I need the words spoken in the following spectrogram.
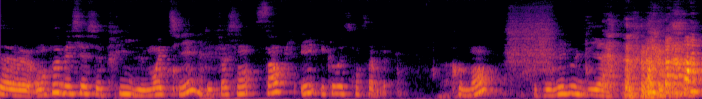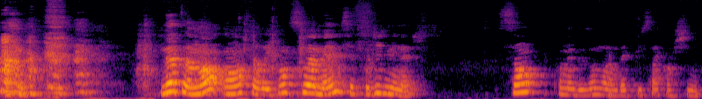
euh, on peut baisser ce prix de moitié de façon simple et éco-responsable. Comment? Je vais vous le dire. Notamment en fabriquant soi-même ces produits de ménage, sans qu'on ait besoin d'un bac plus 5 en chimie,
